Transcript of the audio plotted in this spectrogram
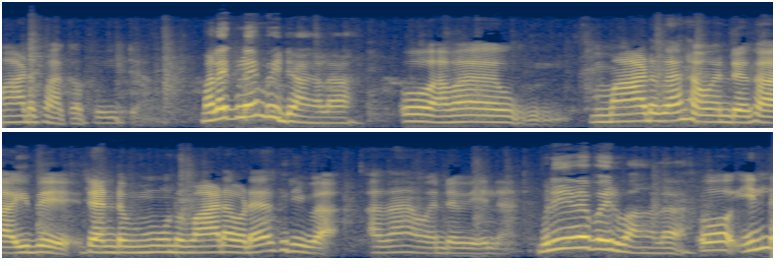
மாடு பார்க்க போயிட்டாங்க. மலைக்குள்ளேயும் போயிட்டாங்களா? ஓ அவ மாடுதான் அவன் இது ரெண்டு மூணு மாடோட பிரிவா. அதான் அவன் வேலை. வெளியவே போயிடுவாங்களா ஓ இல்ல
